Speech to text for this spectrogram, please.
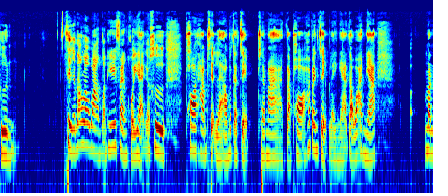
ขึ้น สิ่งที่ต้องระวังตอนที่มีแฟนครัวใหญ่ก็คือ พอทำเสร็จแล้วมันจะเจ็บใช่ไหมแต่พอถ้าเป็นเจ็บอะไรเงี้ย แต่ว่าอันเนี้ยมัน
